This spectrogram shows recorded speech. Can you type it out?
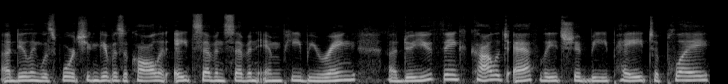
uh, dealing with sports. You can give us a call at 877 MPB Ring. Uh, do you think college athletes should be paid to play?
